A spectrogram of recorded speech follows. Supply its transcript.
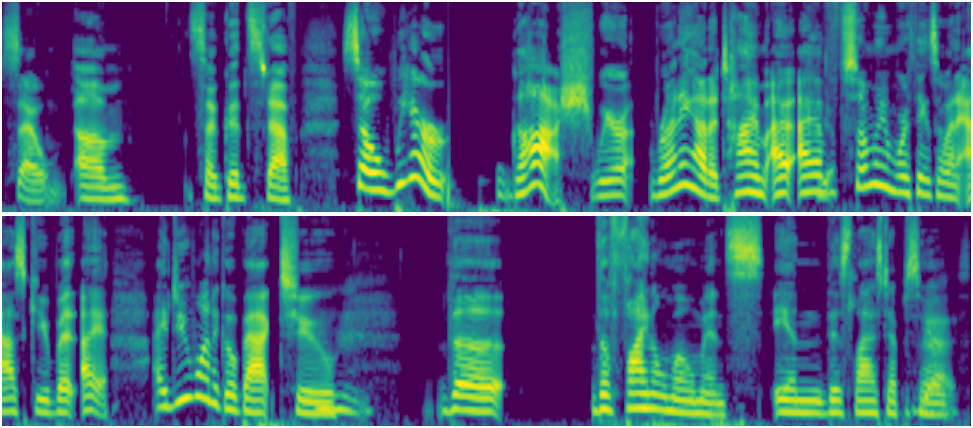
So, um, so good stuff. So we're, gosh, we're running out of time. I, I have so many more things I want to ask you, but I, I do want to go back to Mm-hmm. the, the final moments in this last episode, yes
